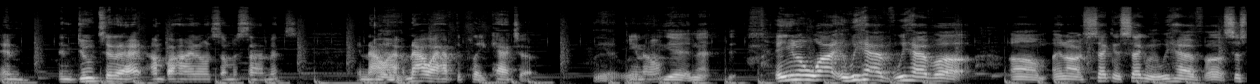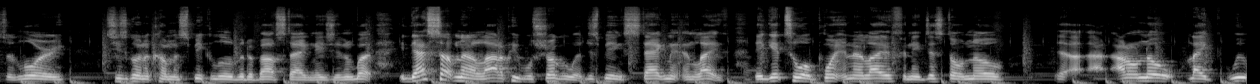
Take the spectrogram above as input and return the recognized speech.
and and due to that, I'm behind on some assignments, and now Yeah. I, now I have to play catch up. yeah, you know? yeah, and, that, and you know why? And we have we have uh um in our second segment we have uh, Sister Lori. She's going to come and speak a little bit about stagnation, but that's something that a lot of people struggle with, just being stagnant in life. They get to a point in their life and they just don't know. I, I- don't know. Like we,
